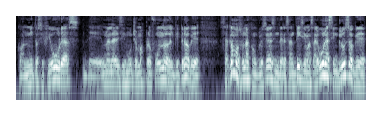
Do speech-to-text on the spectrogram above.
con mitos y figuras, de un análisis mucho más profundo del que creo que sacamos unas conclusiones interesantísimas. Algunas incluso que,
